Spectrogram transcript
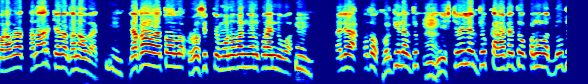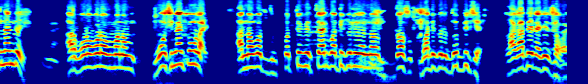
বড়াবাজার থানা আর কেন্দ্র থানা হবে দেখো এত রসিদকে মনোরঞ্জন করে হুম। তাহলে কত ফুর্তি লাগতো? নিশ্চয়ই লাগতো কারাটে তো কোনো দুধ নাই দেয় আর বড় বড় মানে মোষ নাই কমলাই আর নব প্রত্যেকদিন চার বাটি করে দশ বাটি করে দুধ দিচ্ছে। লাগাতে রাখি সবাই।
